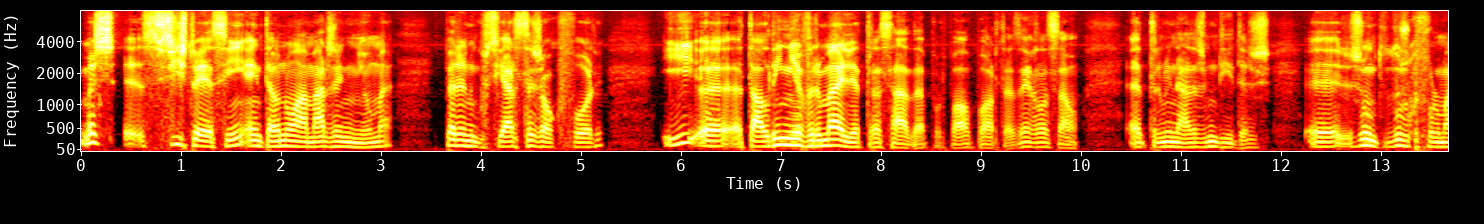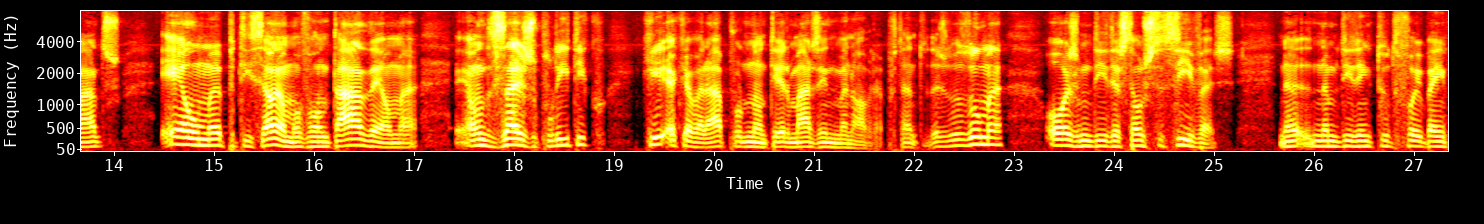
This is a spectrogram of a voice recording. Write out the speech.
Mas eh, se isto é assim, então não há margem nenhuma para negociar, seja o que for, e uh, a tal linha vermelha traçada por Paulo Portas em relação a determinadas medidas uh, junto dos reformados é uma petição, é uma vontade, é, uma, é um desejo político que acabará por não ter margem de manobra. Portanto, das duas, uma, ou as medidas são excessivas na, na medida em que tudo foi bem,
